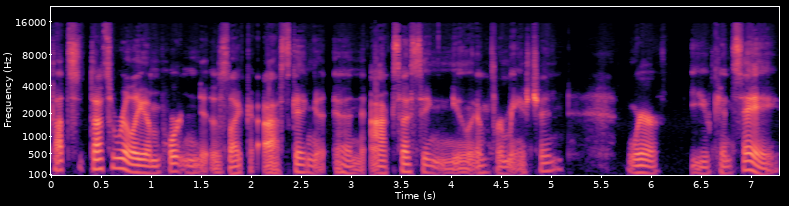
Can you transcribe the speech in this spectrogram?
That's that's really important. Is like asking and accessing new information, where you can say,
